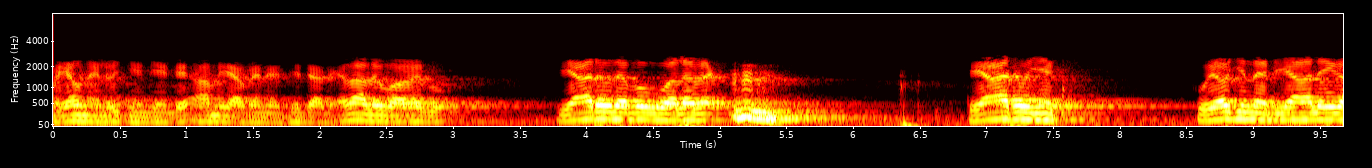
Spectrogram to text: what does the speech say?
မရောက်နိုင်လို့ကျင်ပြင်တဲ့အားမရပဲနဲ့ဖြစ်တတ်တယ်အဲဒါလိုပါပဲကို တရားထုတ်တဲ့ပုဂ္ဂိုလ်ကလည်းပဲတရားထုတ်ရင်ကိုရောက်ခြင်းတဲ့တရားလေးက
